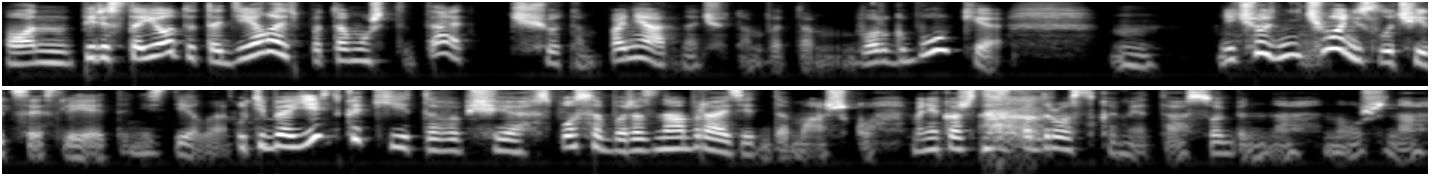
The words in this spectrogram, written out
он перестает это делать, потому что, да, что там, понятно, что там в этом воркбуке, ничего, ничего не случится, если я это не сделаю. У тебя есть какие-то вообще способы разнообразить домашку? Мне кажется, с подростками это особенно нужно.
